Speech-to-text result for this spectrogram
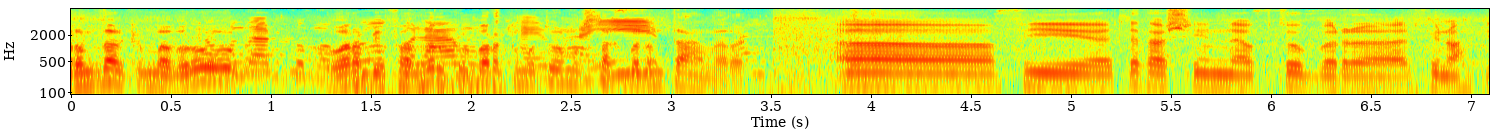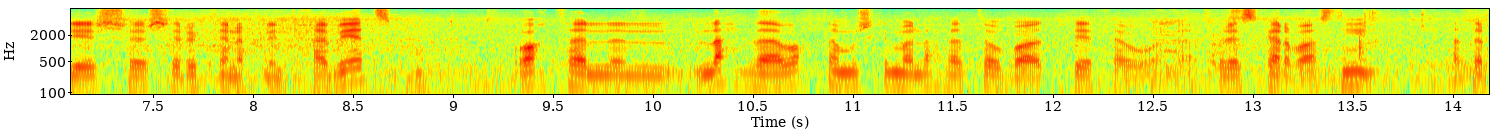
رمضانكم مبروك. وربي يفضلكم وبارك موتوا المستقبل نتاعنا راك آه في 23 أكتوبر 2011 شاركت أنا في الانتخابات. وقتها اللحظة وقتها مش كما اللحظة تو بعد ثلاثة ولا presque أربع سنين. خاطر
